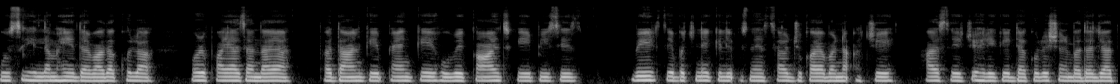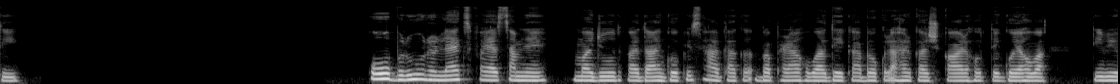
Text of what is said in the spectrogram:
اس ہی لمحے دروازہ کھلا اور فیاض آیا۔ فردان کے پھینکے ہوئے کانچ کے پیسز ویٹ سے بچنے کے لیے اس نے سر جھکایا ورنہ اچھے ہاتھ سے چہرے کے ڈیکوریشن بدل جاتی۔ او برو ریلیکس فیاض سامنے موجود فردان کو کس حد تک بپھڑا ہوا دیکھا، بوکلاہر کا شکار ہوتے گویا ہوا۔ ٹی وی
